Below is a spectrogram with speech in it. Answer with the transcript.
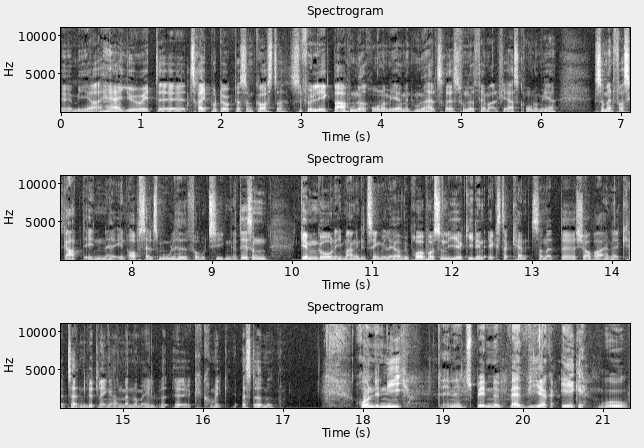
øh, mere. Og her er jo et øh, tre produkter, som koster selvfølgelig ikke bare 100 kroner mere, men 150-175 kroner mere så man får skabt en, øh, en opsalgsmulighed for butikken. Og det er sådan gennemgående i mange af de ting, vi laver. Vi prøver på sådan lige at give det en ekstra kant, sådan at øh, shopejerne kan tage den lidt længere, end man normalt øh, kan komme afsted med. Runde 9. Den er spændende. Hvad virker ikke? Wow.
